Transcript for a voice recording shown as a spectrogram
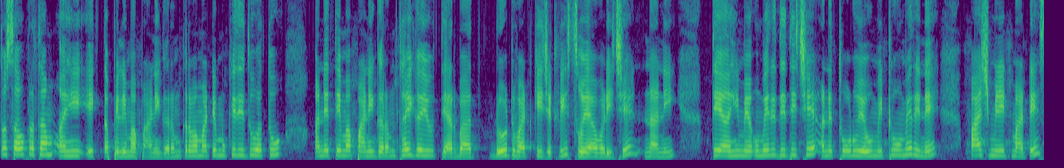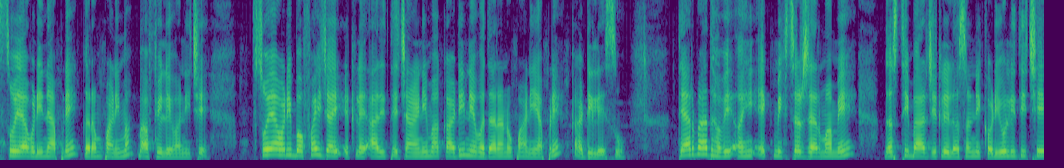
તો સૌપ્રથમ અહીં એક તપેલીમાં પાણી ગરમ કરવા માટે મૂકી દીધું હતું અને તેમાં પાણી ગરમ થઈ ગયું. ત્યારબાદ દોઢ વાટકી જેટલી સોયાવળી છે નાની. તે અહીં મેં ઉમેરી દીધી છે અને થોડું એવું મીઠું ઉમેરીને પાંચ મિનિટ માટે સોયાવળીને આપણે ગરમ પાણીમાં બાફી લેવાની છે. સોયાવળી બફાઈ જાય એટલે આ રીતે ચાળણીમાં કાઢીને વધારાનું પાણી આપણે કાઢી લેશું. ત્યારબાદ હવે અહીં એક મિક્સર જારમાં મેં દસથી બાર જેટલી લસણની કળીઓ લીધી છે.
